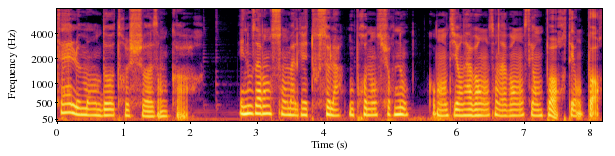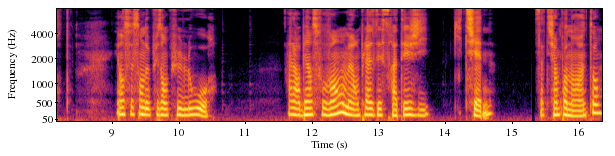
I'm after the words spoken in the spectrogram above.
Tellement d'autres choses encore. Et nous avançons malgré tout cela, nous prenons sur nous, comme on dit, on avance, on avance, et on porte, et on porte. Et on se sent de plus en plus lourd. Alors bien souvent, on met en place des stratégies qui tiennent. Ça tient pendant un temps.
